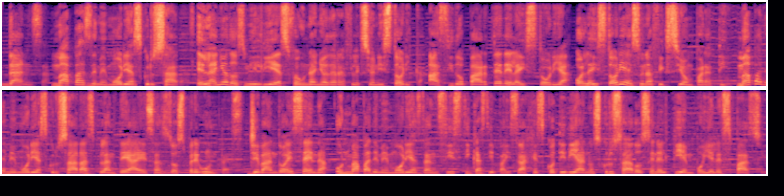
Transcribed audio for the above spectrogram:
Danza, mapas de memorias cruzadas. El año 2010 fue un año de reflexión histórica. ¿Ha sido parte de la historia o la historia es una ficción para ti? Mapa de memorias cruzadas plantea esas dos preguntas, llevando a escena un mapa de memorias dancísticas y paisajes cotidianos cruzados en el tiempo y el espacio.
